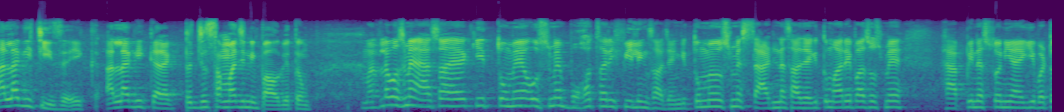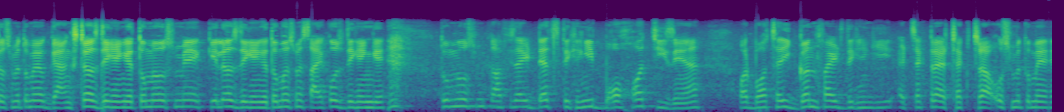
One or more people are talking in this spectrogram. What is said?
अलग ही चीज़ है एक अलग ही करेक्टर जो समझ नहीं पाओगे तुम। मतलब उसमें ऐसा है कि तुम्हें उसमें बहुत सारी फीलिंग्स आ जाएँगी तुम्हें उसमें सैडनेस आ जाएगी तुम्हारे पास उसमें हैप्पीनेस तो नहीं आएगी बट उसमें तुम्हें गैंगस्टर्स दिखेंगे तुम्हें उसमें किलर्स दिखेंगे तुम्हें उसमें साइकोस दिखेंगे तुम्हें उसमें काफ़ी सारी डेथ्स दिखेंगी बहुत चीज़ें हैं। और बहुत सारी गन फाइट्स दिखेंगी एट्सेट्रा एट्सेट्रा उसमें तुम्हें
